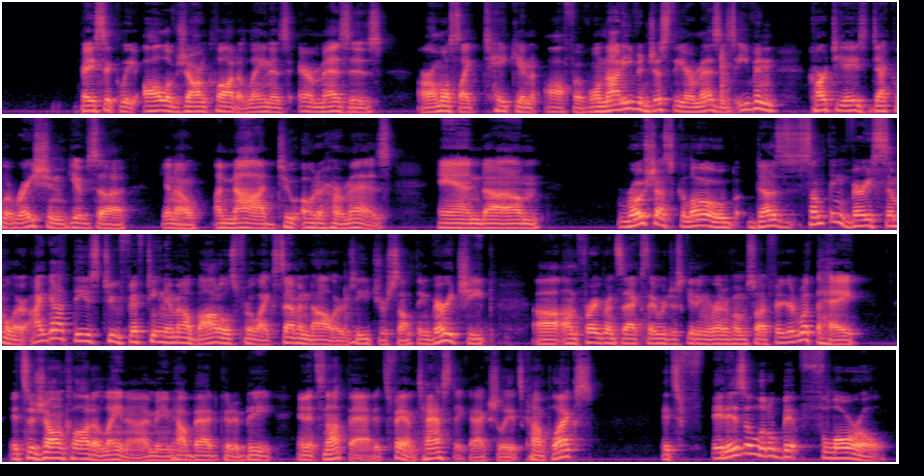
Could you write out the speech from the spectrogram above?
basically all of Jean-Claude Ellena's Hermeses are almost like taken off of, well, not even just the Hermeses, even Cartier's declaration gives a, you know, a nod to Eau de Hermes. And um, Rochas Globe does something very similar. I got these two 15 ml bottles for like $7 each or something. Very cheap. Uh, on Fragrance X, they were just getting rid of them, so I figured, what the hey? It's a Jean-Claude Ellena. I mean, how bad could it be? And it's not bad. It's fantastic, actually. It's complex. It's It is a little bit floral.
